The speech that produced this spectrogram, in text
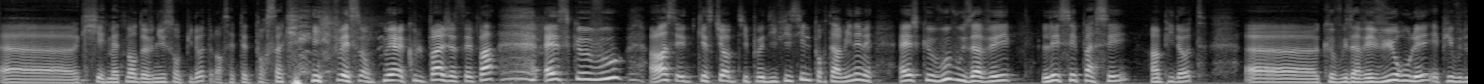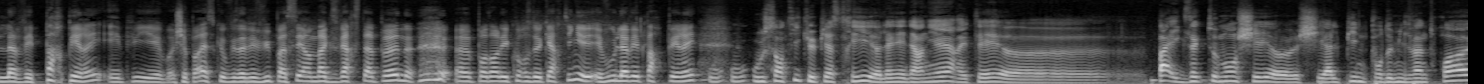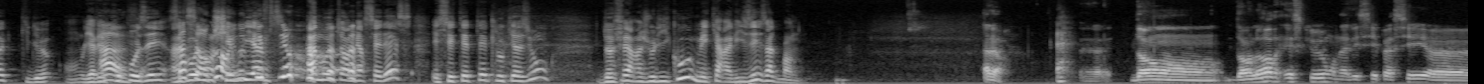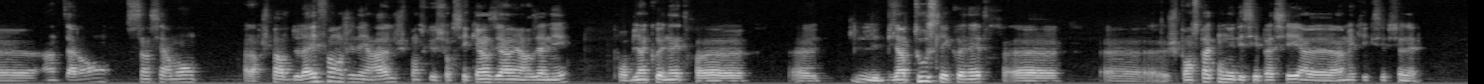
euh, qui est maintenant devenu son pilote. Alors, c'est peut-être pour ça qu'il fait son mea culpa, je ne sais pas. Est-ce que vous, alors c'est une question un petit peu difficile pour terminer, mais est-ce que vous, vous avez laissé passer un pilote euh, que vous avez vu rouler et puis vous ne l'avez pas repéré. Et puis, euh, je sais pas, est-ce que vous avez vu passer un Max Verstappen euh, pendant les courses de karting et, vous ne l'avez pas repéré ou, senti que Piastri, l'année dernière, était pas exactement chez, chez Alpine pour 2023, qu'il on lui avait ah, proposé un volant chez Williams, un moteur Mercedes, et c'était peut-être l'occasion de faire un joli coup, mais qu'a réalisé Zach Brown. Alors, euh, dans l'ordre, est-ce qu'on a laissé passer euh, un talent? Sincèrement, alors je parle de la F1 en général, je pense que sur ces 15 dernières années, pour bien connaître, euh, les, bien tous les connaître, je pense pas qu'on ait laissé passer un mec exceptionnel.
